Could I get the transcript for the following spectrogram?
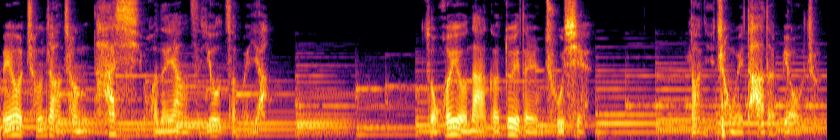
没有成长成他喜欢的样子，又怎么样？总会有那个对的人出现，让你成为他的标准。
